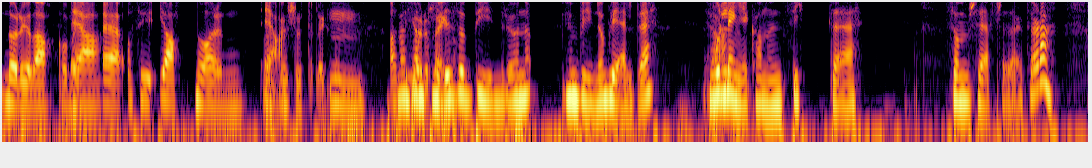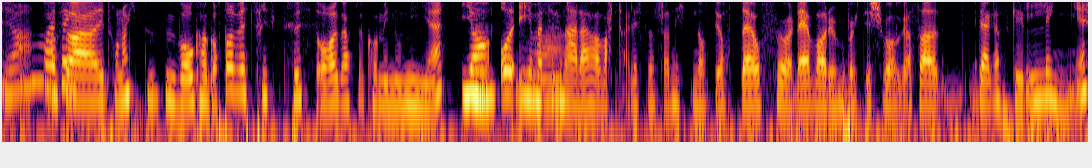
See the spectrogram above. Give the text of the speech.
når de da kommer, Ja. eh, og sier ja, nå har hun Nå skal hun slutte, liksom. Mm. At Men de gjør det samtidig så begynner hun Hun begynner å bli eldre. Ja. Hvor lenge kan hun sitte som sjefredaktør, da? Ja, jeg altså, jeg tror nok Vogue har godt av et friskt pust òg, altså det kom inn noen nye. Ja, Mm. og i og med at hun er der, har vært der liksom fra 1988, og før det var hun British Vogue. Altså, det er ganske lenge.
